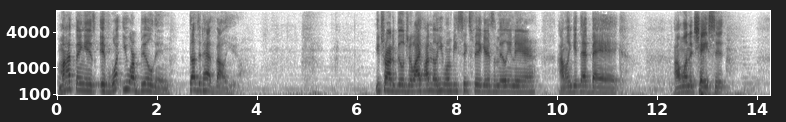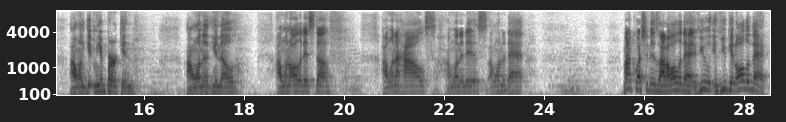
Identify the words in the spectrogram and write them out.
My thing is, if what you are building does it have value? You try to build your life. I know you want to be six figures, a millionaire. I want to get that bag. I want to chase it. I want to get me a Birkin. I want to, you know, I want all of this stuff. I want a house. I wanted this. I wanted that. My question is out of all of that, if you if you get all of that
